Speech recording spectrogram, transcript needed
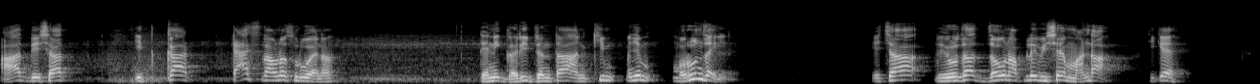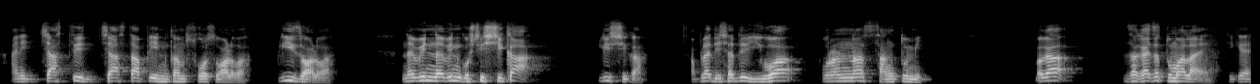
आज देशात इतका टॅक्स लावणं सुरू आहे ना त्यांनी गरीब जनता आणखी म्हणजे मरून जाईल. याच्या विरोधात जाऊन आपले विषय मांडा ठीक आहे? आणि जास्तीत जास्त आपली इन्कम सोर्स वाढवा प्लीज वाढवा. नवीन नवीन गोष्टी शिका प्लीज शिका. आपल्या देशातील युवा पोरांना सांगतो मी. बघा जगायचं तुम्हाला आहे ठीक आहे?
